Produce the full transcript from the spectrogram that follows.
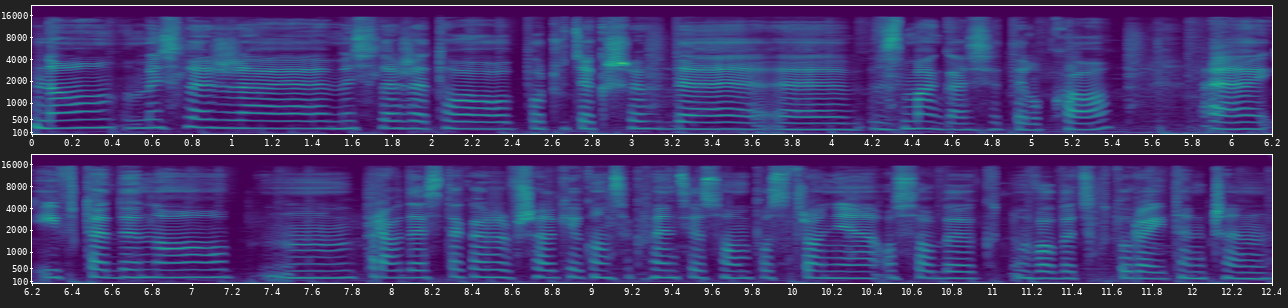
No, myślę, że myślę, że to poczucie krzywdy e, wzmaga się tylko e, i wtedy no, mm, prawda jest taka, że wszelkie konsekwencje są po stronie osoby, wobec której ten czyn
